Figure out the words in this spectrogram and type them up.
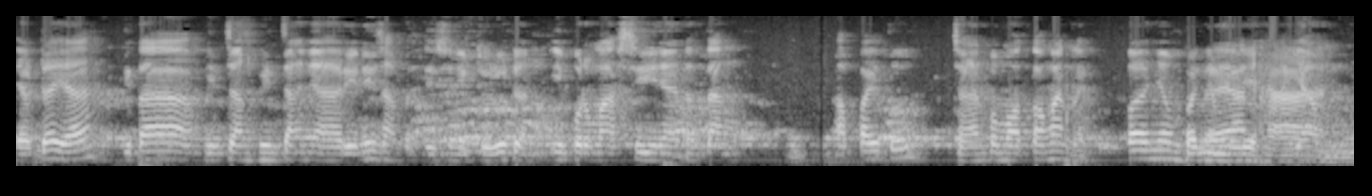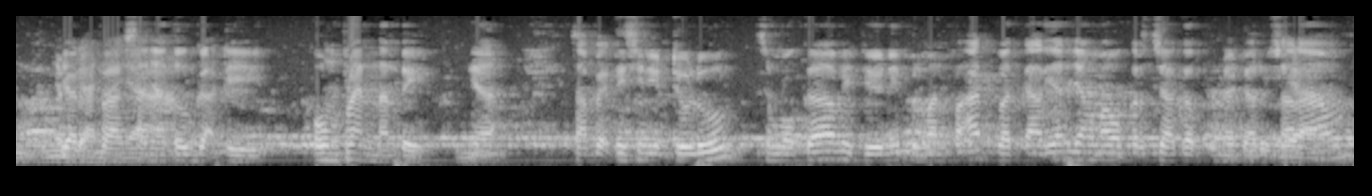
Ya udah ya, kita bincang-bincangnya hari ini sampai di sini dulu dan informasinya tentang apa itu? Jangan pemotongan ya. Penyembelihan. Ayam biar penyembelihan bahasanya ayam. tuh nggak di komplain nanti ya. Sampai di sini dulu. Semoga video ini bermanfaat buat kalian yang mau kerja ke Brunei Darussalam.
